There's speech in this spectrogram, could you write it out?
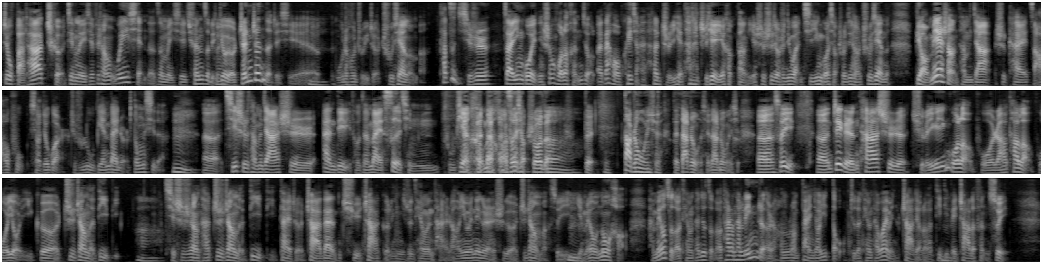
就把他扯进了一些非常危险的这么一些圈子里，就有真正的这些嗯无政府主义者出现了嘛。他自己其实，在英国已经生活了很久了。哎，待会儿我可以讲一下他的职业，他的职业也很棒，也是十九世纪晚期英国小说经常出现的。表面上他们家是开杂货铺、小酒馆，就是路边卖点东西的。嗯呃，其实他们家是暗地里头在卖色情图片和卖黄色小说的。嗯，对对，大众文学，对，大众文学，大众文学。呃，所以，呃，这个人他是娶了一个英国老婆，然后他老婆有一个智障的弟弟。啊，其实是让他智障的弟弟带着炸弹去炸格林尼治天文台，然后因为那个人是个智障嘛，所以也没有弄好，还没有走到天文台就走到他让他拎着，然后路上半脚一抖，就在天文台外面就炸掉了，把弟弟被炸得粉碎。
